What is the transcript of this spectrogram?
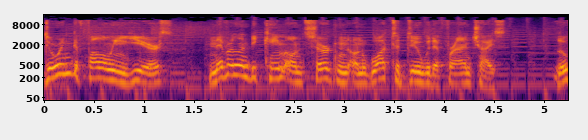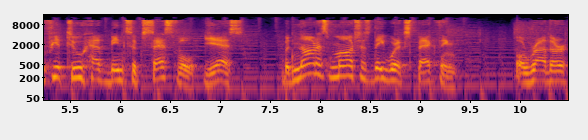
During the following years, Neverland became uncertain on what to do with the franchise. Lufia 2 had been successful, yes, but not as much as they were expecting. Or rather,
